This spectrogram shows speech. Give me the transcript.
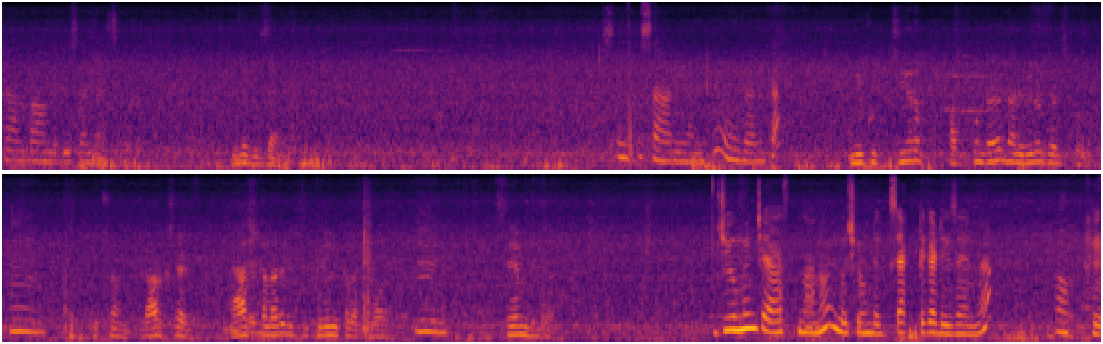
చాలా బాగుంది డిజైన్ ఇది డిజైన్ సిల్క్ సారీ అంటే ఓవరాల్గా మీకు చీర పట్టుకుంటే దాని విలువ తెలుసుకోదు కూర్చోండి dark shade ash colour with green colour same design zoom in చేస్తున్నాను. ఇగో చూడండి ఎగ్జాక్ట్గా డిజైన్ ఓకే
